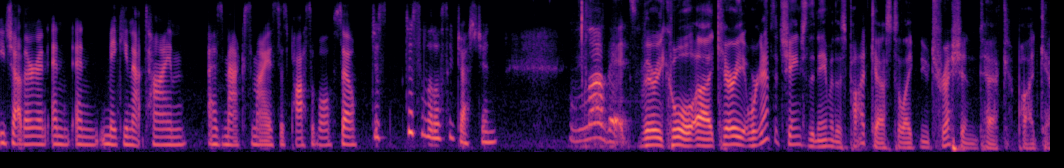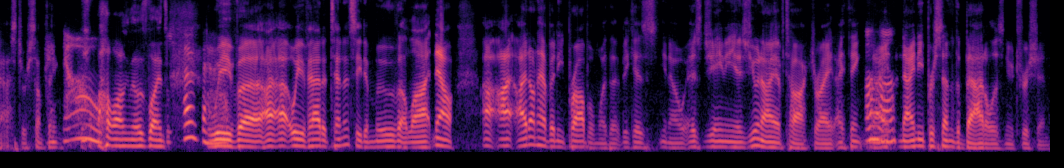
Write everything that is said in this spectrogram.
each other and and and making that time as maximized as possible. So just just a little suggestion. Love it. Very cool. Uh, Carrie, we're gonna have to change the name of this podcast to like Nutrition Tech Podcast or something No, along those lines. We've uh, I, I, we've had a tendency to move a lot. Now, I, I I don't have any problem with it because you know, as Jamie, as you and I have talked, right? I think Uh-huh. ninety percent of the battle is nutrition,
